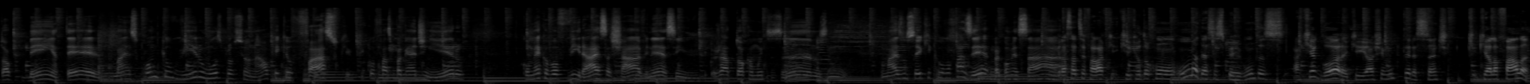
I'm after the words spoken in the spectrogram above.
toco bem até, mas como que eu viro músico profissional? O que que eu faço? O que, que, que eu faço para ganhar dinheiro? Como é que eu vou virar essa chave, né? Assim, eu já toco há muitos anos, mas não sei o que, que eu vou fazer para começar. Engraçado você falar que, que, que, eu tô com uma dessas perguntas aqui agora, que eu achei muito interessante, que, que ela fala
